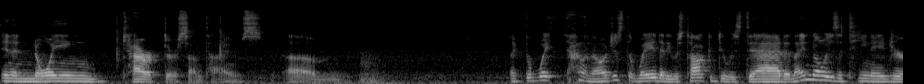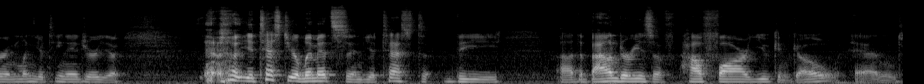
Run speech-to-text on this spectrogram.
an annoying character sometimes. Um, like the way I don't know, just the way that he was talking to his dad. And I know he's a teenager, and when you're a teenager, you you test your limits and you test the uh, the boundaries of how far you can go and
